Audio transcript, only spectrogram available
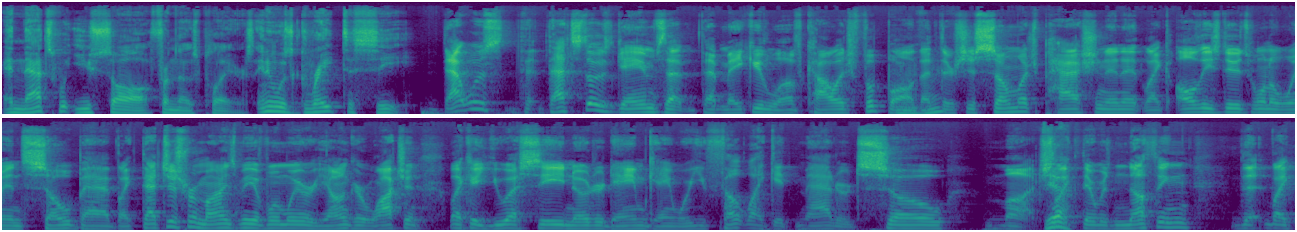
And that's what you saw from those players. And it was great to see. that was th that's those games that that make you love college football Mm-hmm. that there's just so much passion in it like all these dudes want to win so bad like that just reminds me of when we were younger watching like a USC Notre Dame game where you felt like it mattered so much Yeah. like there was nothing that like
